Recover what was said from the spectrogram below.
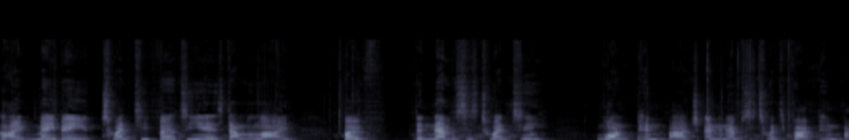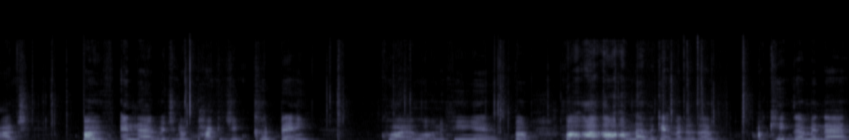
like, maybe 20, 30 years down the line, both the Nemesis 21 pin badge and the Nemesis 25 pin badge both in their original packaging could be quite a lot in a few years. But but I, I'll never get rid of them. I'll keep them in there.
